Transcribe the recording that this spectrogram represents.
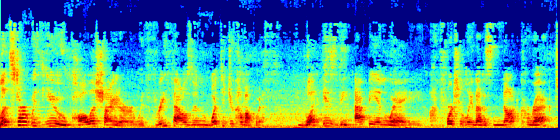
Let's start with you, Paula Scheider, with 3,000. What did you come up with? What is the Appian Way? Unfortunately, that is not correct.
